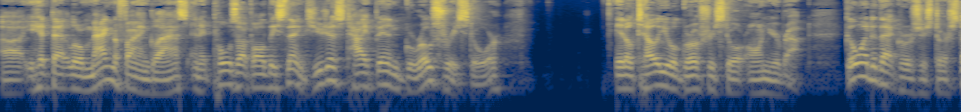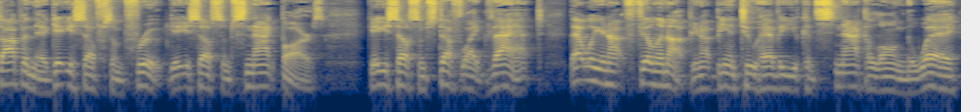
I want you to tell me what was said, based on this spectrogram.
Uh, you hit that little magnifying glass and it pulls up all these things. You just type in grocery store it'll tell you a grocery store on your route. Go into that grocery store, stop in there, get yourself some fruit, get yourself some snack bars, get yourself some stuff like that. That way you're not filling up, you're not being too heavy. You can snack along the way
